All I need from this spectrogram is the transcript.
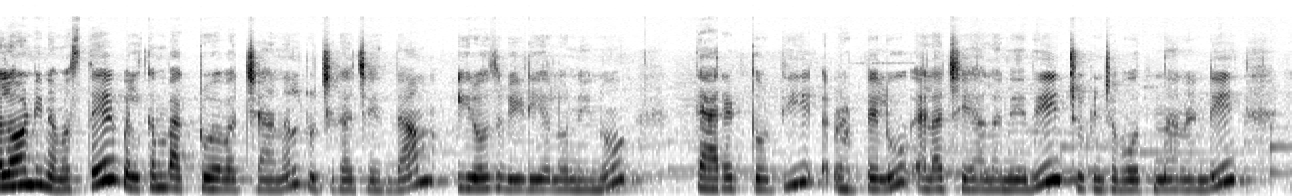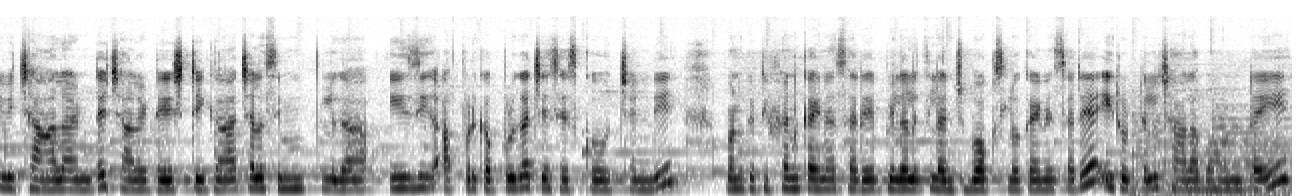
హలో అండి నమస్తే. Welcome back to our channel. రుచిగా చేద్దాం. ఈరోజు వీడియోలో నేను క్యారెట్ తోటి రొట్టెలు ఎలా చేయాలనేది చూపించబోతున్నానండి. ఇవి చాలా అంటే చాలా టేస్టీగా చాలా సింపుల్గా ఈజీగా అప్పటికప్పుడుగా చేసేసుకోవచ్చండి. మనకు టిఫిన్కైనా సరే పిల్లలకి లంచ్ బాక్స్లోకైనా సరే ఈ రొట్టెలు చాలా బాగుంటాయి.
